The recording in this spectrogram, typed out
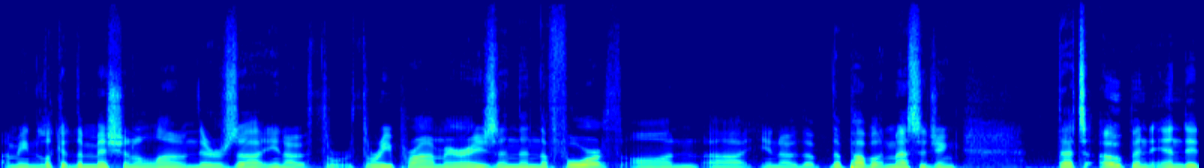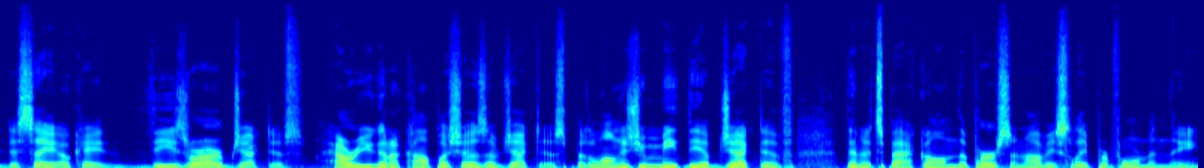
I mean, look at the mission alone. There's, uh, you know, th- three primaries, and then the fourth on, uh, you know, the the public messaging. That's open ended to say, okay, these are our objectives. How are you going to accomplish those objectives? But as long as you meet the objective, then it's back on the person, obviously performing the,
